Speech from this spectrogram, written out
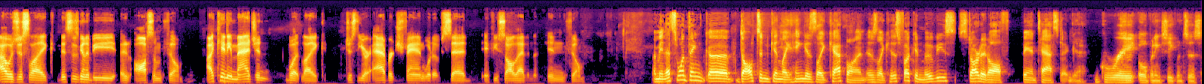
I was just like, this is gonna be an awesome film. I can't imagine what like just your average fan would have said if you saw that in the in film. I mean that's one thing uh, Dalton can like hang his like cap on is like his fucking movies started off fantastic. Yeah, great opening sequences.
